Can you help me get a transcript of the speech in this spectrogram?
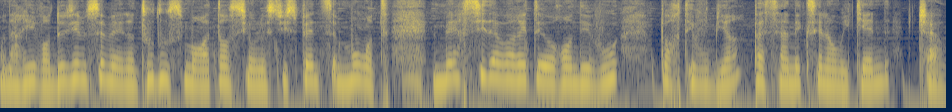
On arrive en deuxième semaine, tout doucement. Attention, le suspense monte. Merci d'avoir été au rendez-vous. Portez-vous bien. Passez un excellent week-end. Ciao.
